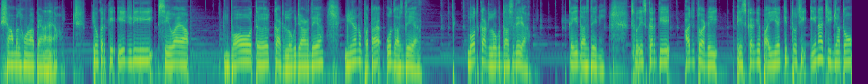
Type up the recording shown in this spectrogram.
ਸ਼ਾਮਲ ਹੋਣਾ ਪੈਣਾ ਆ। ਕਿਉਂ ਕਰਕੇ ਇਹ ਜਿਹੜੀ ਸੇਵਾ ਆ, ਬਹੁਤ ਘੱਟ ਲੋਕ ਜਾਣਦੇ ਆ, ਜਿਨ੍ਹਾਂ ਨੂੰ ਪਤਾ ਉਹ ਦੱਸਦੇ ਆ। ਬਹੁਤ ਘੱਟ ਲੋਕ ਦੱਸਦੇ ਆ, ਕਈ ਦੱਸਦੇ ਨਹੀਂ। ਸੋ ਇਸ ਕਰਕੇ ਅੱਜ ਤੁਹਾਡੀ, ਇਸ ਕਰਕੇ ਪਾਈ ਹੈ ਕਿ ਤੁਸੀਂ ਇਹਨਾਂ ਚੀਜ਼ਾਂ ਤੋਂ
